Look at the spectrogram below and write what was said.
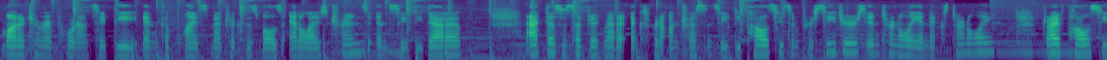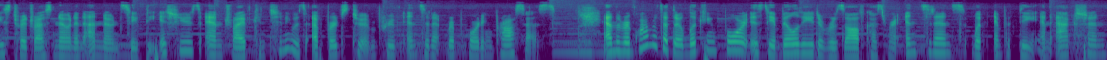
monitor and report on safety and compliance metrics as well as analyze trends in safety data, act as a subject matter expert on trust and safety policies and procedures internally and externally, drive policies to address known and unknown safety issues, and drive continuous efforts to improve incident reporting process. And the requirements that they're looking for is the ability to resolve customer incidents with empathy and action,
